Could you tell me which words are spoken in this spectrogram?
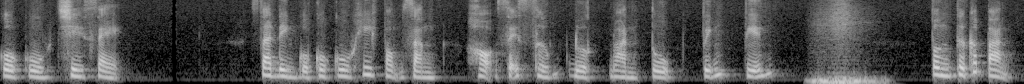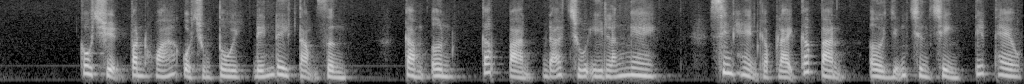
Cô Cù chia sẻ. Gia đình của cô Cù hy vọng rằng họ sẽ sớm được đoàn tụ vĩnh viễn. Vâng thưa các bạn, câu chuyện văn hóa của chúng tôi đến đây tạm dừng. Cảm ơn các bạn đã chú ý lắng nghe. Xin hẹn gặp lại các bạn ở những chương trình tiếp theo.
